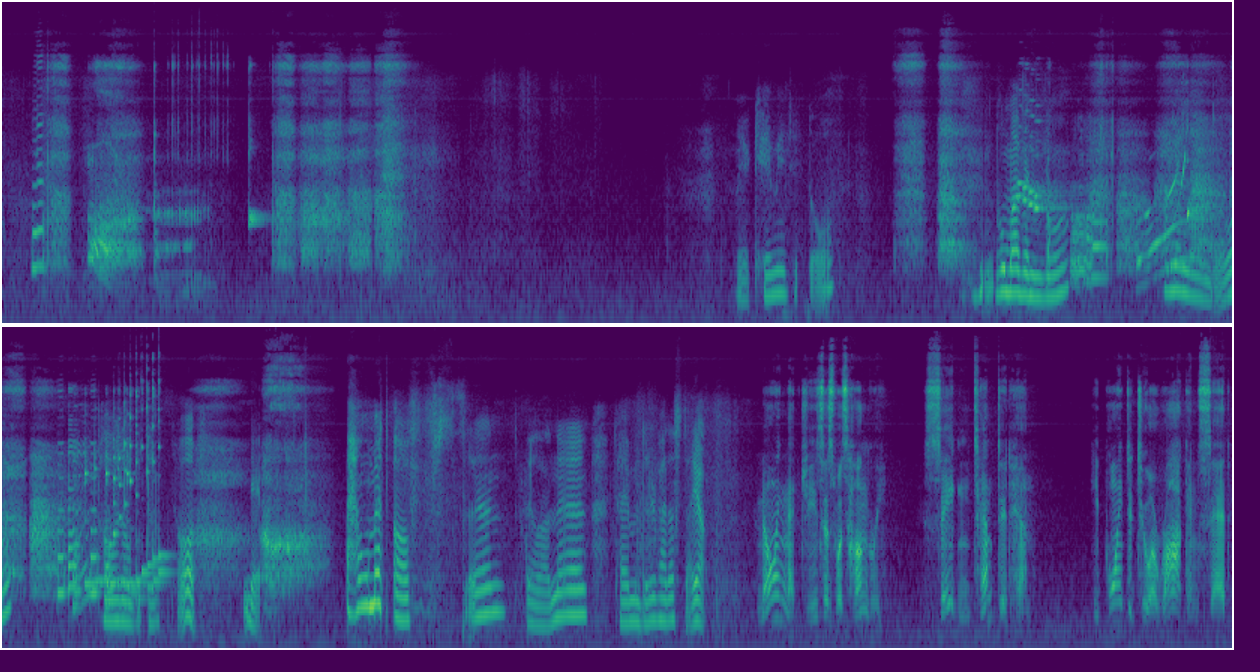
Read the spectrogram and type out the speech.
네, 개미들도 도마뱀도 카멜레온도 더워서 못했죠. 네. Helmet of Sand이라는 다이아몬드를 받았어요. Knowing that Jesus was hungry, Satan tempted him. He pointed to a rock and said,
